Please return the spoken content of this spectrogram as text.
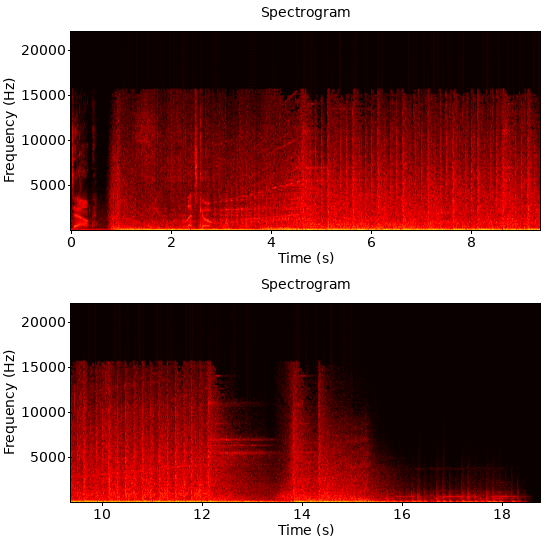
down.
